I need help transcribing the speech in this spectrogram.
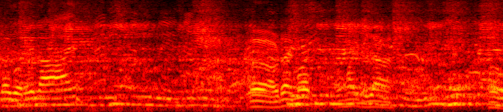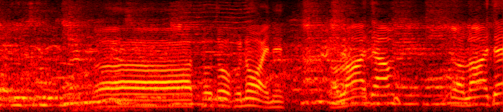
ก็จะได้ลายเออเอาได้หมดเอาให้ก็ได้เออเออโทษโทษคุณหน่อยนี่เอาลายจำเอาลายแจ๊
